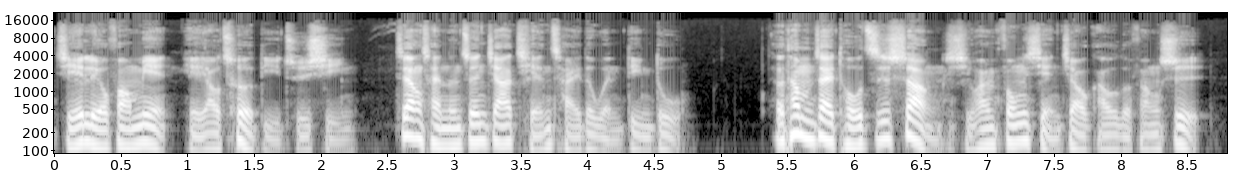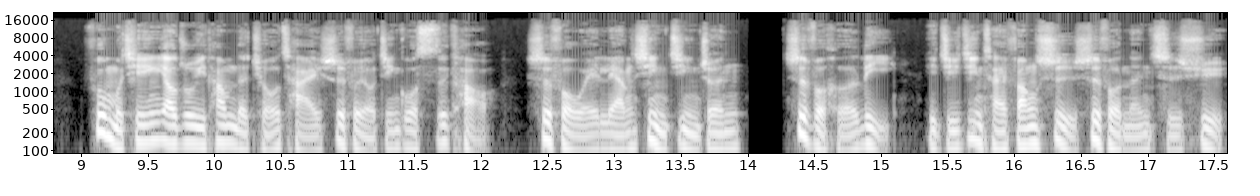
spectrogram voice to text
节流方面也要彻底执行，这样才能增加钱财的稳定度。而他们在投资上喜欢风险较高的方式，父母亲要注意他们的求财是否有经过思考，是否为良性竞争，是否合理，以及进财方式是否能持续，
